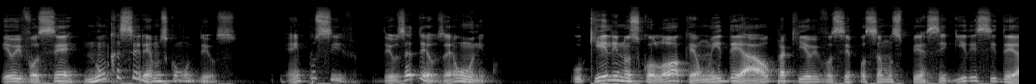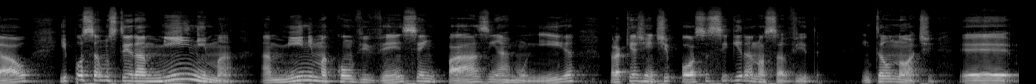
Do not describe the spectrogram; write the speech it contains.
eu e você nunca seremos como Deus. É impossível. Deus é Deus, é único. O que ele nos coloca é um ideal para que eu e você possamos perseguir esse ideal e possamos ter a mínima a mínima convivência em paz, em harmonia, para que a gente possa seguir a nossa vida. Então, note, é,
